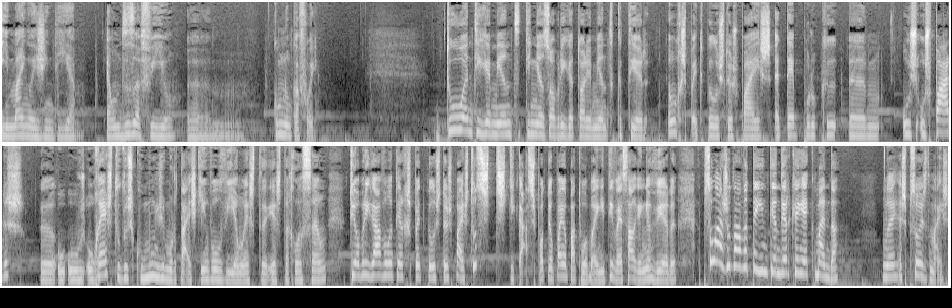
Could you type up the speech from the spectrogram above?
e mãe hoje em dia é um desafio hum, como nunca foi. Tu antigamente tinhas obrigatoriamente que ter um respeito pelos teus pais, até porque hum, os, os pares, eh, o, o- resto dos comuns mortais que envolviam esta, esta relação, te obrigavam a ter respeito pelos teus pais. Tu se esticasses para o teu pai ou para a tua mãe e tivesse alguém a ver, a pessoa ajudava-te a entender quem é que manda. Não é? As pessoas demais.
